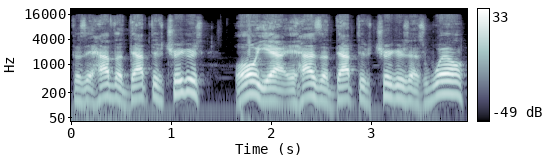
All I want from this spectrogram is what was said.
Does it have the adaptive triggers? Oh yeah, it has adaptive triggers as well.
